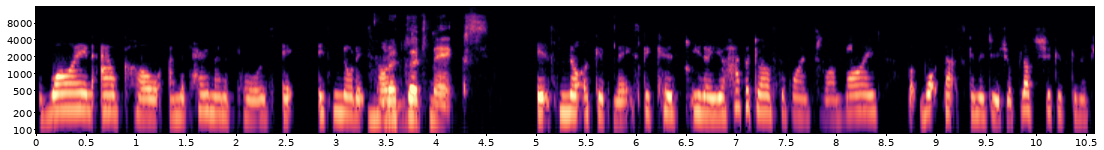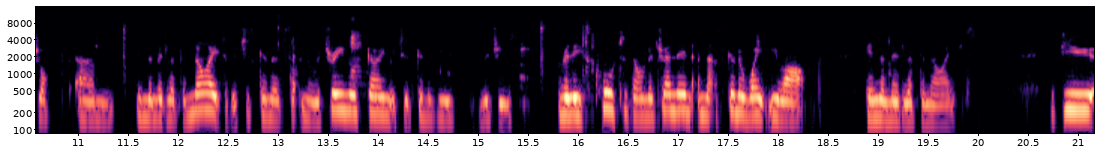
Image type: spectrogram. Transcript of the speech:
wine, alcohol, and the perimenopause, it is not its Not a good mix. it's not a good mix because you know you have a glass of wine to unwind but what that's going to do is your blood sugar is going to drop um, in the middle of the night which is going to set your adrenals going which is going to use reduce release cortisol and adrenaline and that's going to wake you up in the middle of the night if you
